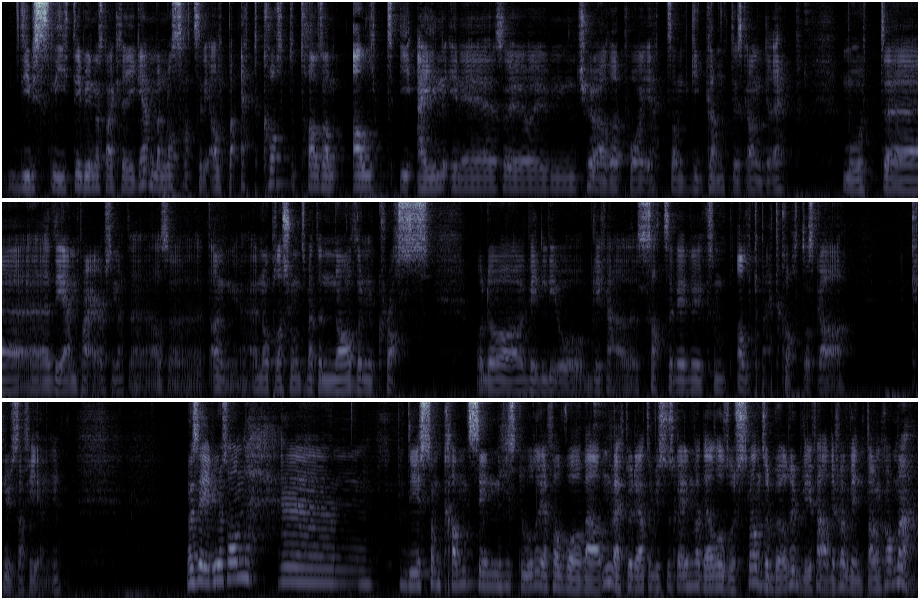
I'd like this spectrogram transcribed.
De sliter i begynnelsen av krigen, men nå satser de alt på ett kort og tar sånn alt i én inn i de kjører på i et sånn gigantisk angrep mot uh, The Empire, som heter Altså en operasjon som heter Northern Cross. Og da vil de jo bli ferdig Satser de liksom alt på ett kort og skal knuse fienden. Men så er det jo sånn eh, De som kan sin historie fra vår verden, vet jo det at hvis du skal invadere Russland, så bør du bli ferdig før vinteren kommer.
